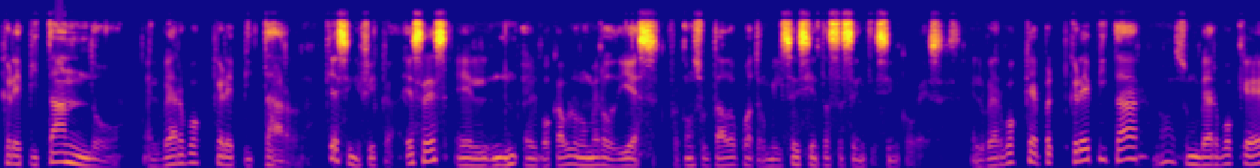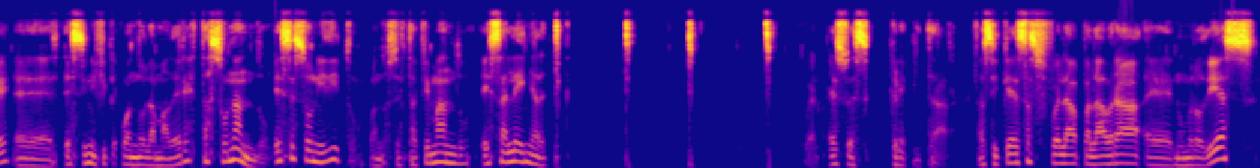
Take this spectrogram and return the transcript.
crepitando el verbo crepitar. ¿Qué significa? Ese es el, vocablo número 10. Fue consultado 4.665 veces. El verbo crepitar ¿no? es un verbo que eh, significa cuando la madera está sonando. Ese sonidito, cuando se está quemando, esa leña de... bueno, eso es crepitar. Así que esa fue la palabra eh, número 10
